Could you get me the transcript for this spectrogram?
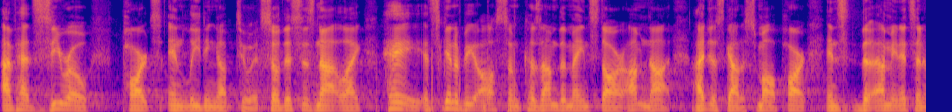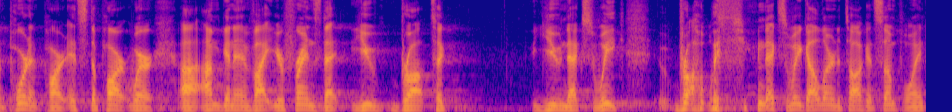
I've had zero parts and leading up to it. So this is not like, hey, it's going to be awesome because I'm the main star. I'm not. I just got a small part. And the, I mean, it's an important part. It's the part where uh, I'm going to invite your friends that you brought to you next week brought with you next week i'll learn to talk at some point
